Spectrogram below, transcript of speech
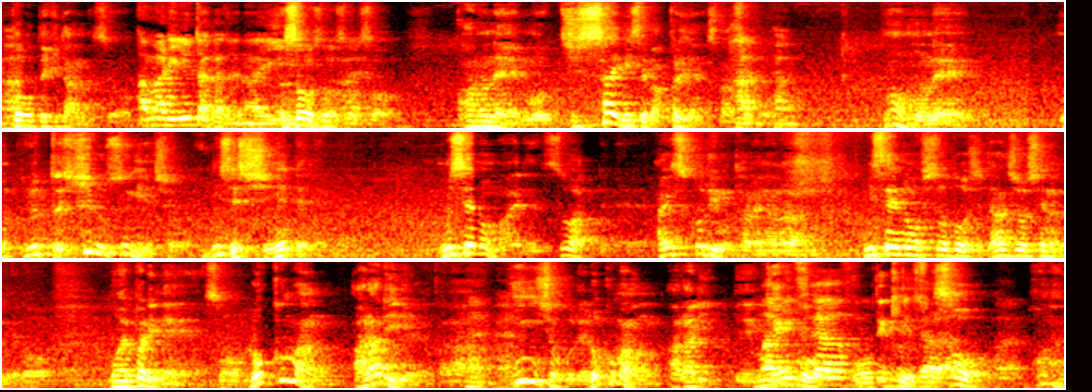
はい。通ってきたんですよ、あまり豊かじゃない。そうそうそうそう。あのねもう小さい店ばっかりじゃないですか、はいもうね言ったら昼過ぎでしょ。店閉めてね。店の前で座ってねアイスクリーム食べながら店の人同士談笑してるんだけどもうやっぱりねその6万あらりやから、はいはい。飲食で6万あらりって結構、まあ水が降ってくるから。そう、はい。ほなね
